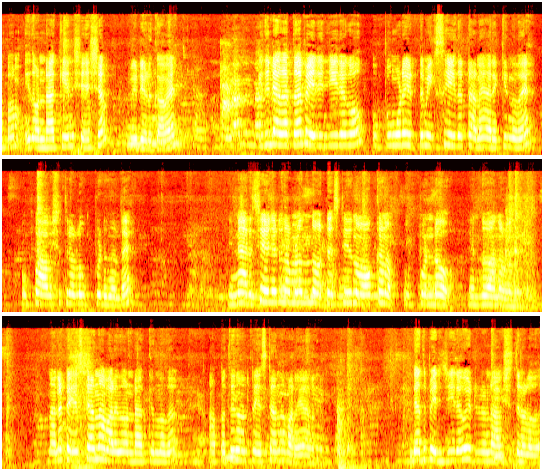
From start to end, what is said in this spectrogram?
അപ്പം ഇത് ഉണ്ടാക്കിയതിന് ശേഷം വീഡിയോ എടുക്കാവേ. ഇതിന്റെ അകത്ത് പെരിഞ്ജീരകവും ഉപ്പും കൂടെ ഇട്ട് മിക്സ് ചെയ്തിട്ടാണ് അരയ്ക്കുന്നത്. ഉപ്പ് ആവശ്യത്തിനുള്ള ഉപ്പ് ഇടുന്നുണ്ട്. പിന്നെ അരച്ച് കഴിഞ്ഞിട്ട് നമ്മളൊന്ന് ടെസ്റ്റ് ചെയ്ത് നോക്കണം ഉപ്പുണ്ടോ എന്തുവാന്നുള്ളത്. നല്ല ടേസ്റ്റാന്നാ പറയുന്നത് ഉണ്ടാക്കുന്നത്. അപ്പത്തിന് നല്ല ടേസ്റ്റാന്നാ പറയാറ്. ഇതിന്റെ അത് പെരിഞ്ജീരകം ഇട്ടിട്ടുണ്ട് ആവശ്യത്തിനുള്ളത്.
